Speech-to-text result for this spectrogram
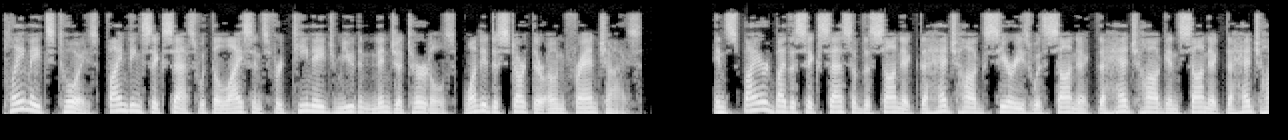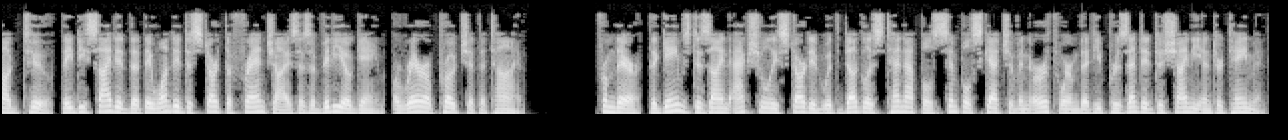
Playmates Toys, finding success with the license for Teenage Mutant Ninja Turtles, wanted to start their own franchise. Inspired by the success of the Sonic the Hedgehog series with Sonic the Hedgehog and Sonic the Hedgehog 2, they decided that they wanted to start the franchise as a video game, a rare approach at the time. From there, the game's design actually started with Douglas TenNapel's simple sketch of an earthworm that he presented to Shiny Entertainment.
